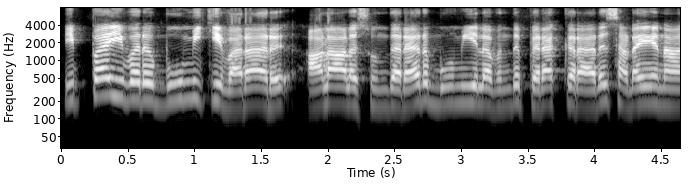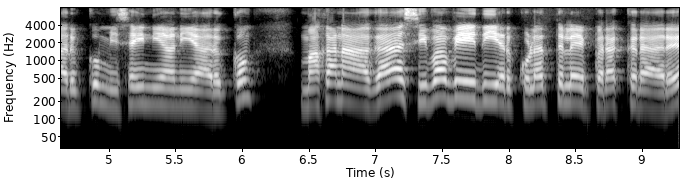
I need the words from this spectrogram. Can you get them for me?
இப்போ இவர் பூமிக்கு வராரு. ஆளாள சுந்தரர் பூமியில் வந்து பிறக்கிறாரு. சடையனாருக்கும் இசைஞானியாருக்கும் மகனாக சிவவேதியர் குலத்திலே பிறக்கிறாரு.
